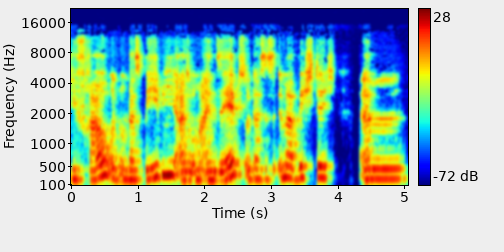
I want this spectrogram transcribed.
die Frau und um das Baby, also um einen selbst. Und das ist immer wichtig, ähm,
